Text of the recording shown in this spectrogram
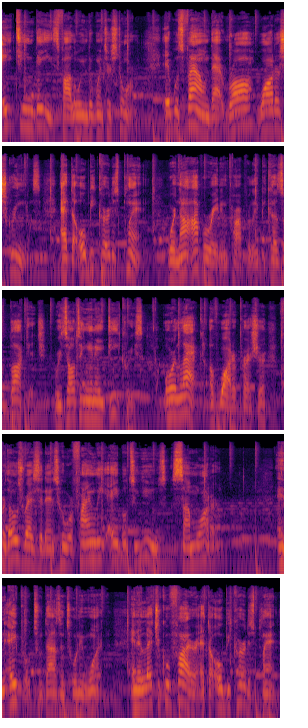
18 days following the winter storm, it was found that raw water screens at the O.B. Curtis plant were not operating properly because of blockage, resulting in a decrease or lack of water pressure for those residents who were finally able to use some water. In April 2021, An electrical fire at the O.B. Curtis plant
